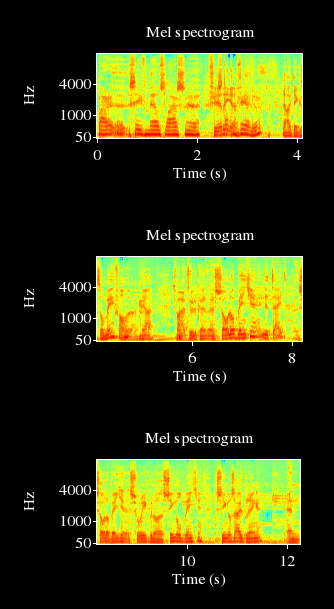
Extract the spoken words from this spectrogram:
paar uh, zeven mijlslaars uh, verder, ja? verder. nou, ik denk het wel meevallen. ja. Het waren natuurlijk een, een solo-bandje in de tijd. Een solo-bandje, sorry, ik bedoel een single-bandje. Singles uitbrengen. En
